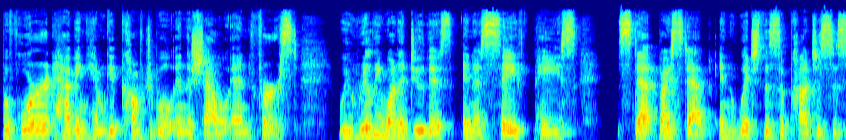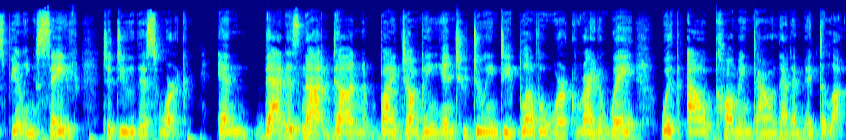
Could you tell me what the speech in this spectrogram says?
before having him get comfortable in the shallow end first. We really want to do this in a safe pace, step by step, in which the subconscious is feeling safe to do this work. And that is not done by jumping into doing deep level work right away without calming down that amygdala.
